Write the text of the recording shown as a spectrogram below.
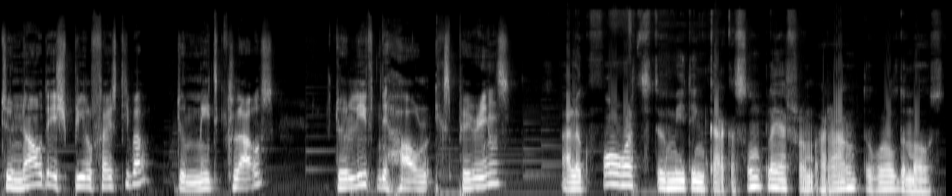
to know the Spiel Festival, to meet Klaus, to live the whole experience? I look forward to meeting Carcassonne players from around the world the most.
